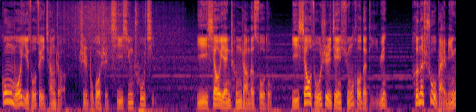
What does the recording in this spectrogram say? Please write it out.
公魔一族最强者只不过是七星初期。以萧炎成长的速度，以萧族日渐雄厚的底蕴，和那数百名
